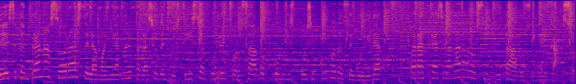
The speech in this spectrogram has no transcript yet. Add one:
Desde tempranas horas de la mañana el Palacio de Justicia fue reforzado con dispositivos de seguridad para trasladar a los imputados en el caso.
